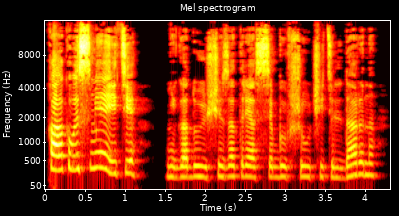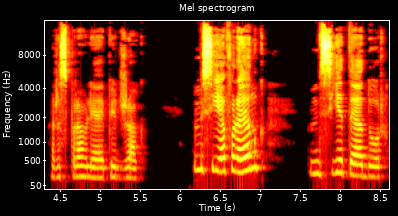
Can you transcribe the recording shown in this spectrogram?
«Как вы смеете?» — негодующе затрясся бывший учитель Даррена, расправляя пиджак. «Мсье Фрэнк, мсье Теодор,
